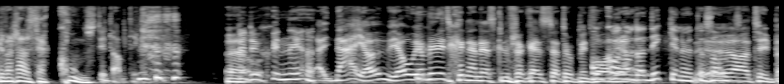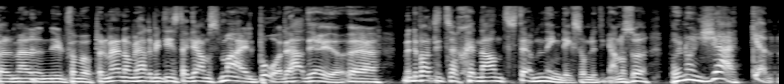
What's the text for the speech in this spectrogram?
Och det var alldeles så här konstigt allting. Blev du generad? Nej, jag, jag, jag blev lite generad när jag skulle försöka sätta upp mitt Hon vanliga... kollar om du har dicken ute och sånt. Ja, typ med nylfam öppen. Men om jag hade mitt Instagram-smile på, det hade jag ju. Eh, Men det var lite så genant stämning liksom lite grann. Och så var det någon jäkel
